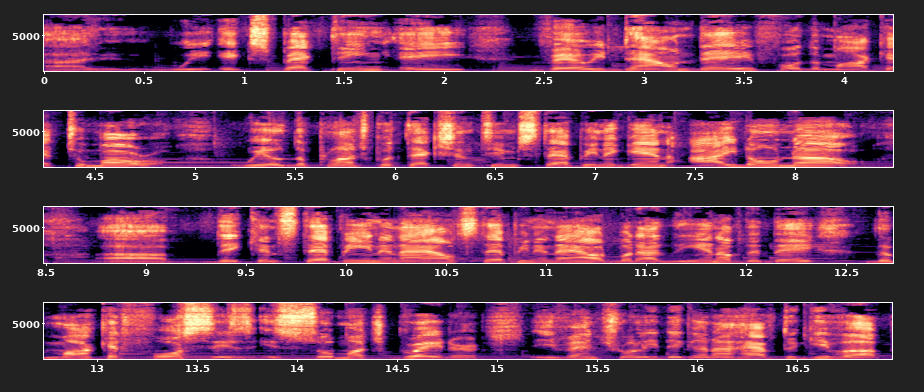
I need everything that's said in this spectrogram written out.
Uh, we expecting a very down day for the market tomorrow. Will the plunge protection team step in again? I don't know. Uh, they can step in and out, step in and out, but at the end of the day, the market forces is so much greater. Eventually, they're gonna have to give up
